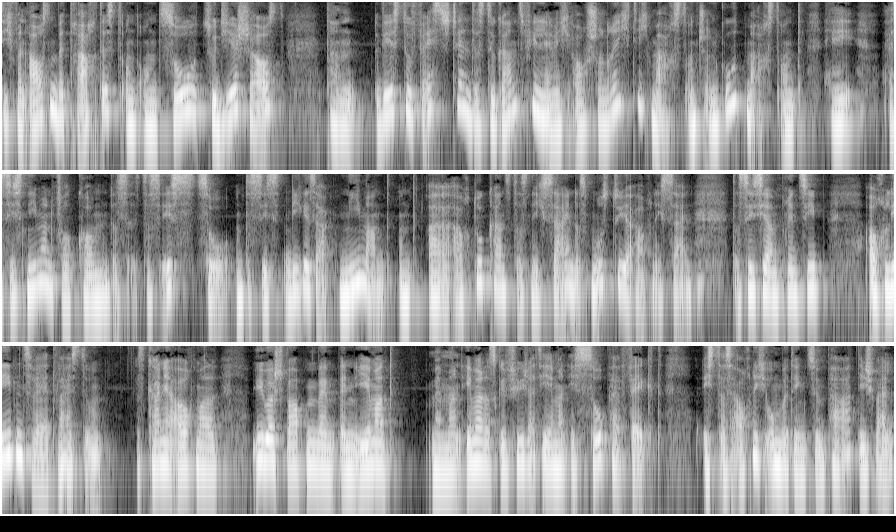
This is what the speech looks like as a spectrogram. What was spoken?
dich von außen betrachtest und, und so zu dir schaust, dann wirst du feststellen, dass du ganz viel nämlich auch schon richtig machst und schon gut machst. Und hey, es ist niemand vollkommen, das, das ist so. Und das ist, wie gesagt, niemand. Und äh, auch du kannst das nicht sein, das musst du ja auch nicht sein. Das ist ja im Prinzip auch liebenswert, weißt du. Es kann ja auch mal überschwappen, wenn, wenn jemand, wenn man immer das Gefühl hat, jemand ist so perfekt, ist das auch nicht unbedingt sympathisch, weil,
